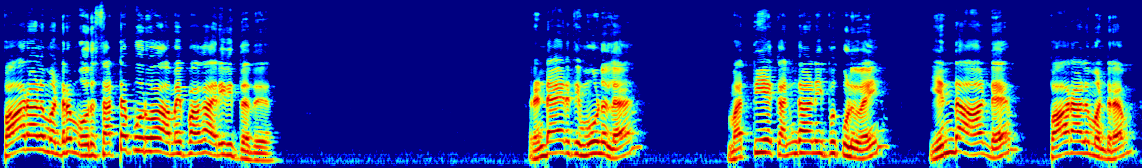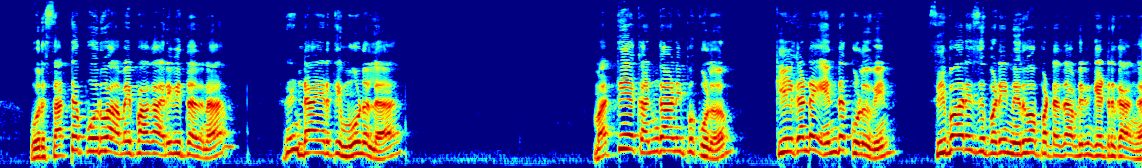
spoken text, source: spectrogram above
பாராளுமன்றம் ஒரு சட்டப்பூர்வ அமைப்பாக அறிவித்தது? ரெண்டாயிரத்தி மூணில் மத்திய கண்காணிப்பு குழுவை எந்த ஆண்டு பாராளுமன்றம் ஒரு சட்டப்பூர்வ அமைப்பாக அறிவித்ததுன்னா ரெண்டாயிரத்தி மூணில் மத்திய கண்காணிப்பு குழு கீழ்கண்ட எந்த குழுவின் சிபாரிசு படி நிறுவப்பட்டது அப்படின்னு கேட்டிருக்காங்க?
